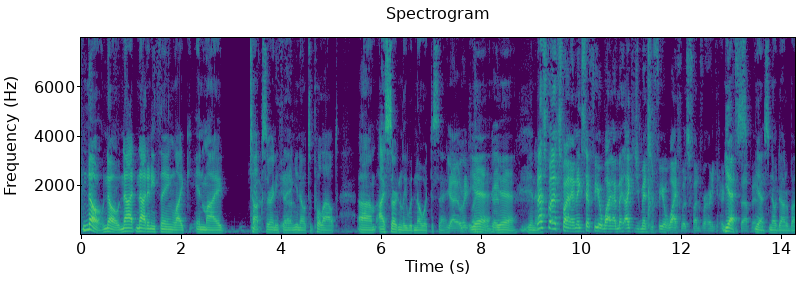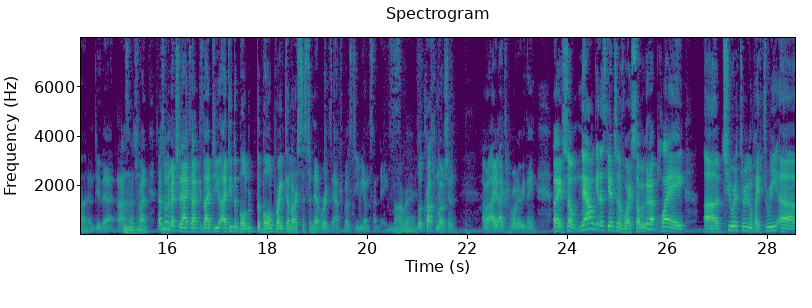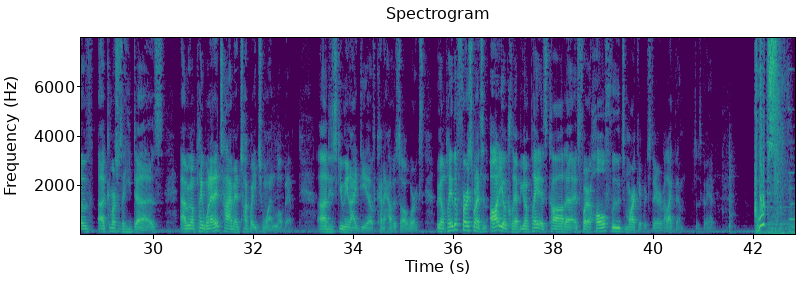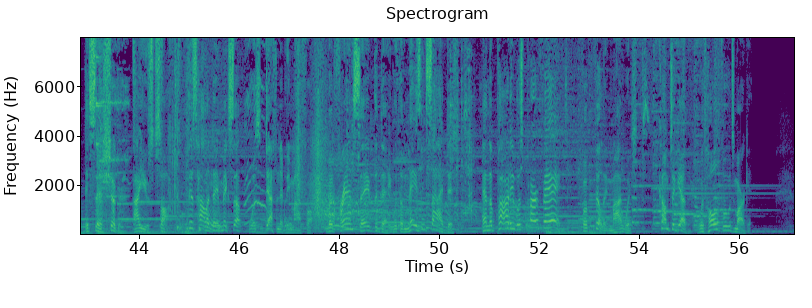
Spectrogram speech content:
No, no, not not anything like in my tux or anything, yeah. you know, to pull out. Um, I certainly would know what to say. Yeah, like- yeah, good. yeah. You know, That's fun. That's fun. And except for your wife, I mean, like you mentioned, for your wife, it was fun for her to get her yes, dressed up. And, yes, no doubt about it. and do that. Oh, that sounds Mm-hmm. fun. So I just want to mention that because I, I do I do the bold the bold breakdown on our sister networks AfterBuzz TV on Sundays. All right. a little cross promotion. I, I like to promote everything. Okay, so now get let's get into the voice. So we're gonna play uh, two or three. We're gonna play three of uh, commercials that he does. Uh, we're gonna play one at a time and talk about each one a little bit. Uh, to just give you an idea of kind of how this all works. We're gonna play the first one. It's an audio clip. You're gonna play it. It's called. Uh, it's for Whole Foods Market, which they're I like them. So let's go ahead. Whoops. It says sugar. I used salt. This holiday mix up was definitely my fault. But friends saved the day with amazing side dishes. And the party was perfect, fulfilling my wishes. Come together with Whole Foods Market.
